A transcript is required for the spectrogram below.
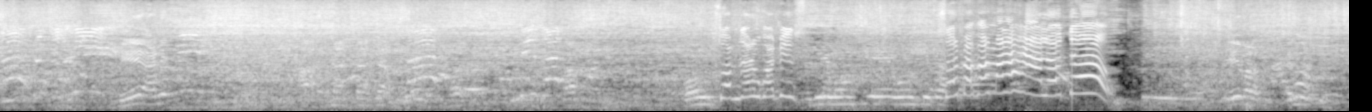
हे आणि हा, छान, छान, छान. हा. वंश- समजा उगा प्लीज हे वंशी आहे, वंशी आहे. सर बघा मला हलवतो हे बाळा, खाली बस तू.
